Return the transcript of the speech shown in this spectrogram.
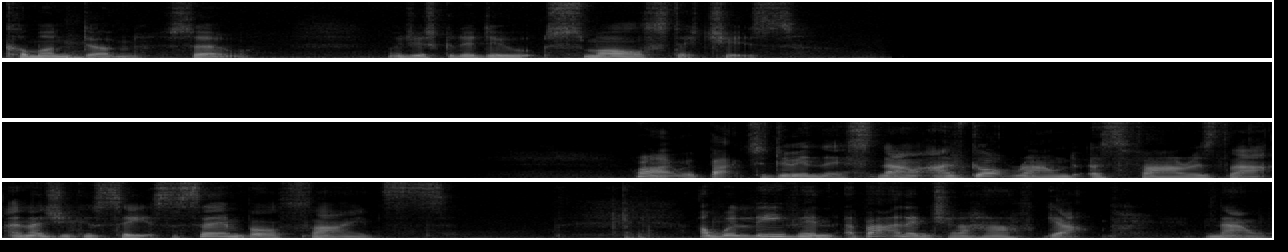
come undone so we're just going to do small stitches Right, we're back to doing this. Now, I've got round as far as that. And as you can see, it's the same both sides. And we're leaving about an inch and a half gap. Now,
